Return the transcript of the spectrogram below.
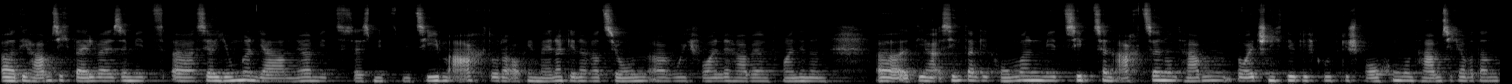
äh, die haben sich teilweise mit äh, sehr jungen Jahren, ja, mit, sei es mit, mit sieben, acht oder auch in meiner Generation, äh, wo ich Freunde habe und Freundinnen, die sind dann gekommen mit 17, 18 und haben Deutsch nicht wirklich gut gesprochen und haben sich aber dann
